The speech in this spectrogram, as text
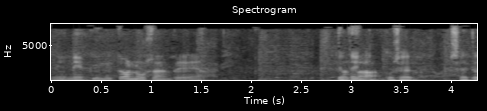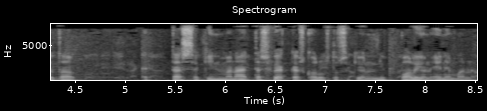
Niin, niin Kyllä niitä on useampia. Jotenkin Tota- kun se, se tota, et tässäkin mä näen, että tässä hyökkäyskalustossakin on nyt paljon enemmän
